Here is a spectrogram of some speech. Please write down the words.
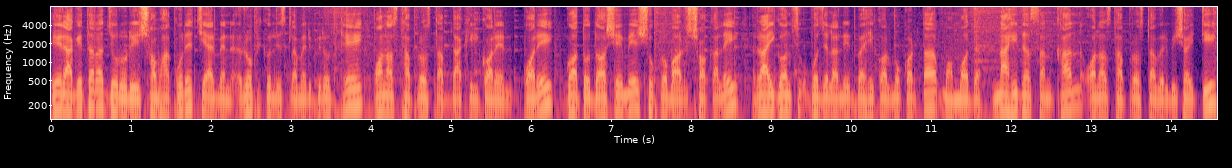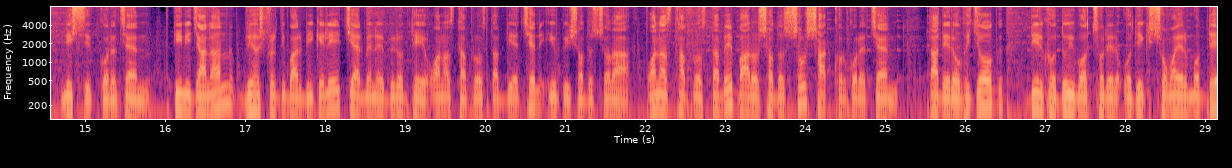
এর আগে তারা জরুরি সভা করে চেয়ারম্যান রফিকুল ইসলামের বিরুদ্ধে অনাস্থা প্রস্তাব দাখিল করেন। পরে গত দশে মে শুক্রবার সকালে রায়গঞ্জ উপজেলা নির্বাহী কর্মকর্তা মোহাম্মদ নাহিদ হাসান খান অনাস্থা প্রস্তাবের বিষয়টি নিশ্চিত করেছেন। তিনি জানান, বৃহস্পতিবার বিকেলে চেয়ারম্যানের বিরুদ্ধে অনাস্থা প্রস্তাব দিয়েছেন ইউপি সদস্যরা। অনাস্থা প্রস্তাবে বারো সদস্য স্বাক্ষর করেছেন। তাদের অভিযোগ, দীর্ঘ দুই বছরের অধিক সময়ের মধ্যে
